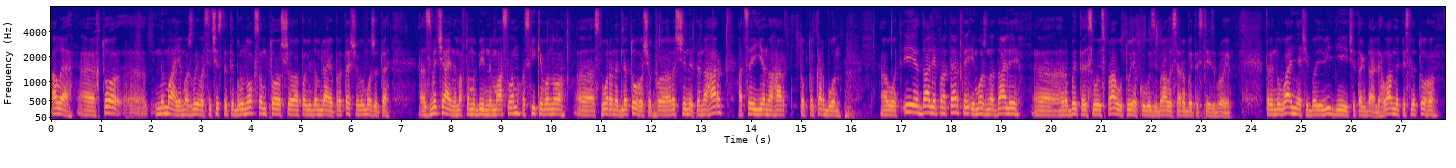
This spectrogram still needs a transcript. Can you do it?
Але е, хто е, не має можливості чистити бруноксом, то ж повідомляю про те, що ви можете е, звичайним автомобільним маслом, оскільки воно е, створене для того, щоб е, розчинити нагар, а це є нагар, тобто карбон. От. І далі протерти, і можна далі е, робити свою справу, ту, яку ви зібралися робити з цієї зброї. Тренування чи бойові дії, чи так далі. Головне, після того, е,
